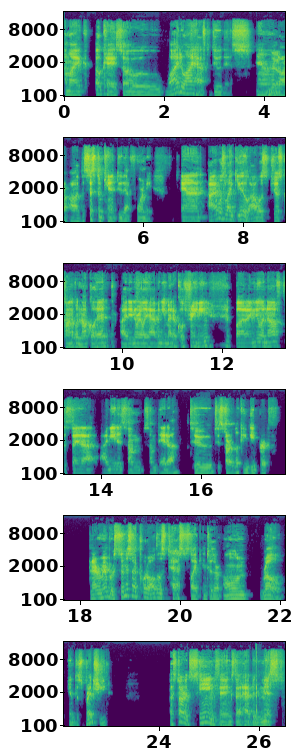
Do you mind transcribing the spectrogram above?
I'm like, okay, so why do I have to do this? And yeah. our, uh, the system can't do that for me. And I was like you, I was just kind of a knucklehead. I didn't really have any medical training, but I knew enough to say that I needed some some data to to start looking deeper. And I remember as soon as I put all those tests like into their own row in the spreadsheet, I started seeing things that had been missed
